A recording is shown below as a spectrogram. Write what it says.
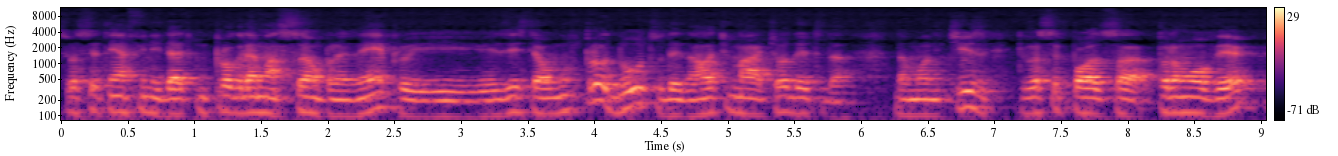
se você tem afinidade com programação, por exemplo, e existem alguns produtos dentro da Hotmart ou dentro da, da Monetize que você possa promover,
